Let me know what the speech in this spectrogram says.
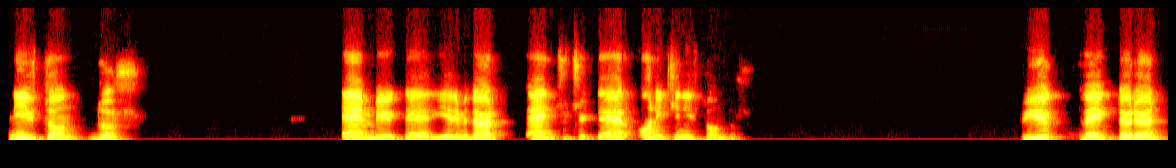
Newton'dur. En büyük değer 24, en küçük değer 12 Newton'dur. Büyük vektörün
